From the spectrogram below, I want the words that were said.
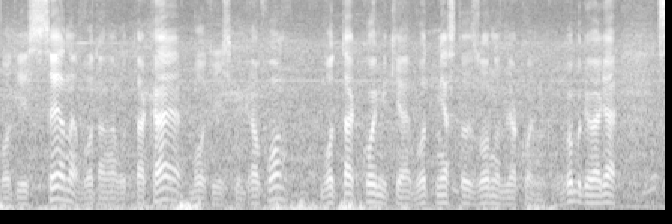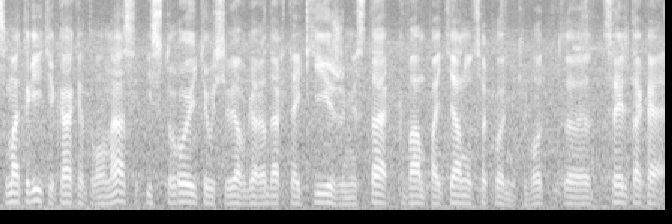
вот есть сцена, вот она вот такая, вот есть микрофон, вот так комики, вот место, зона для комиков. Грубо говоря, смотрите, как это у нас, и стройте у себя в городах такие же места, к вам потянутся комики. Вот э, цель такая.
